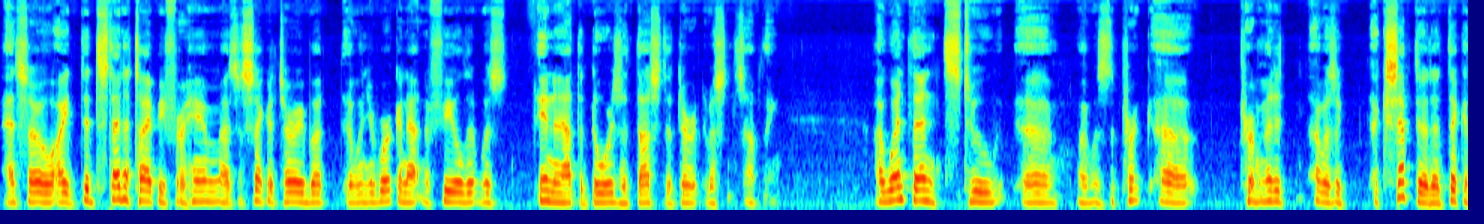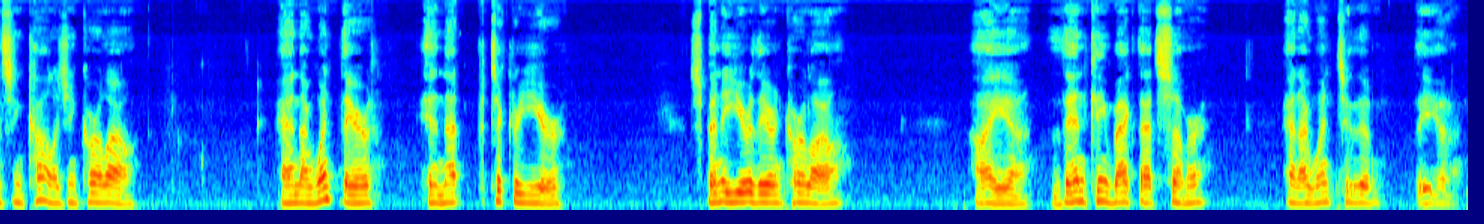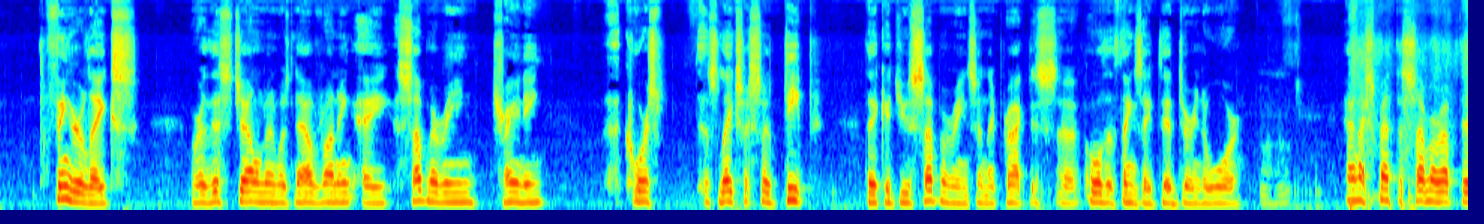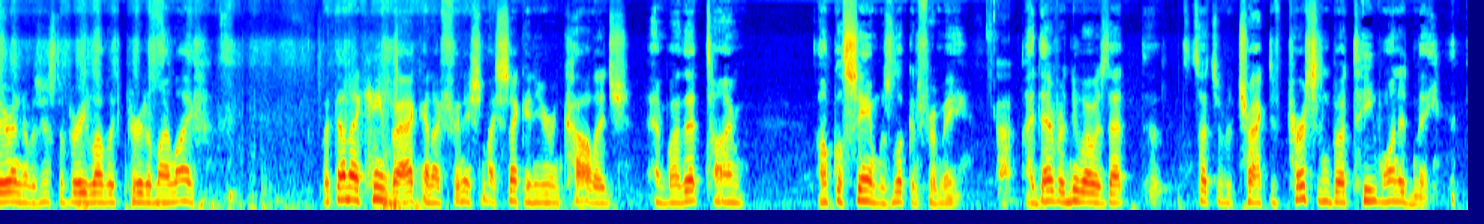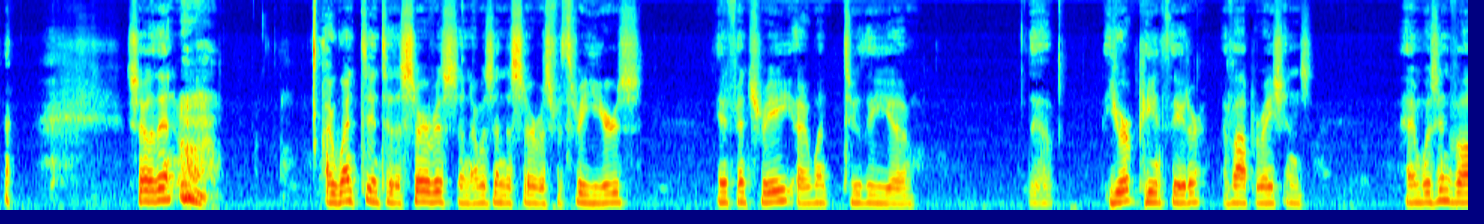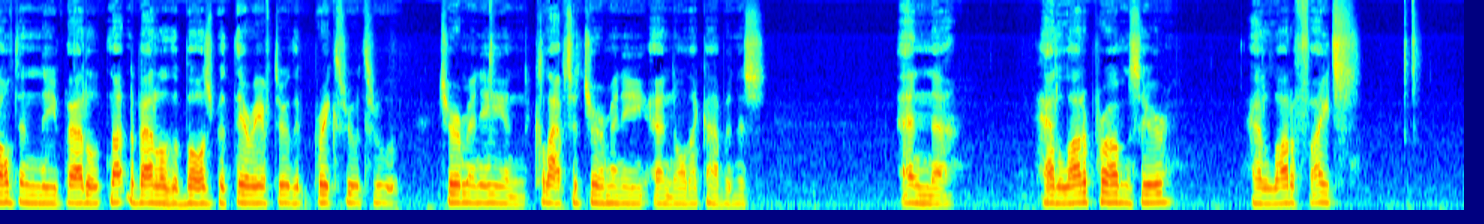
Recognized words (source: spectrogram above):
And so I did stenotyping for him as a secretary. But when you're working out in the field, it was in and out the doors, the dust, the dirt, it was something. I went then to uh, I was the per, uh, permitted. I was uh, accepted at Dickinson College in Carlisle, and I went there in that particular year. Spent a year there in Carlisle. I uh, then came back that summer, and I went to the the uh, Finger Lakes, where this gentleman was now running a submarine training course. Those lakes are so deep they could use submarines, and they practiced uh, all the things they did during the war. And I spent the summer up there, and it was just a very lovely period of my life. But then I came back and I finished my second year in college, and by that time, Uncle Sam was looking for me. Ah. I never knew I was that uh, such an attractive person, but he wanted me. so then I went into the service, and I was in the service for three years. Infantry. I went to the uh, the European Theater of Operations and was involved in the battle, not the Battle of the Bulge, but thereafter the breakthrough through Germany and collapse of Germany and all that kind of business. And uh, had a lot of problems there, had a lot of fights,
